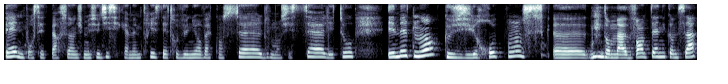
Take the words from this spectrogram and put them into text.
peine pour cette personne. Je me suis dit, c'est quand même triste d'être venu en vacances seul, de manger seul et tout. Et maintenant que j'y repense euh, dans ma vingtaine comme ça,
